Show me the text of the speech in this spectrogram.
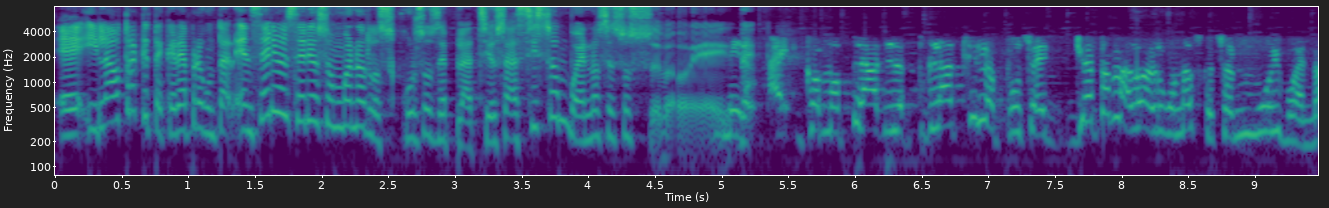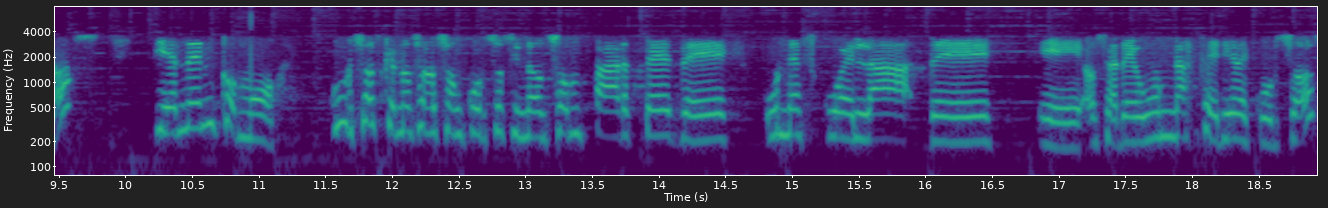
Eh, y la otra que te quería preguntar, ¿en serio, en serio son buenos los cursos de Platzi? O sea, ¿sí son buenos esos? Eh, Mira, como Platzi lo puse, yo he tomado algunos que son muy buenos, tienen como cursos que no solo son cursos, sino son parte de una escuela de, eh, o sea, de una serie de cursos.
